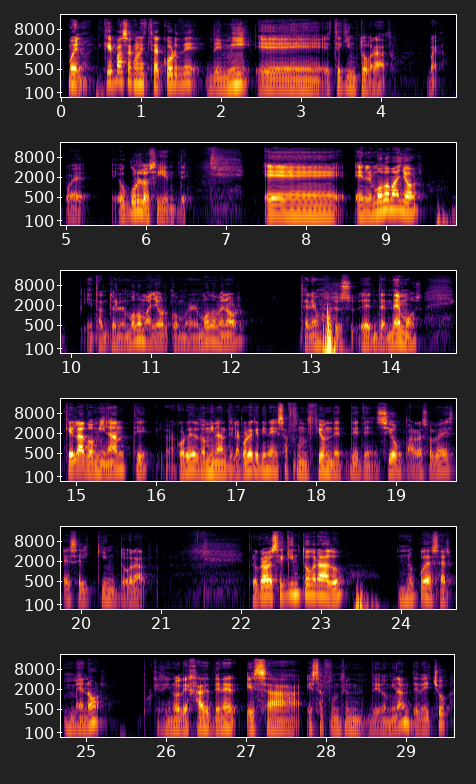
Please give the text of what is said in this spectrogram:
Bueno, ¿qué pasa con este acorde de mi, eh, este quinto grado? Bueno, pues ocurre lo siguiente. Eh, en el modo mayor, tanto en el modo mayor como en el modo menor, tenemos, entendemos que la dominante, el acorde dominante, el acorde que tiene esa función de, tensión para resolver es, el quinto grado. Pero claro, ese quinto grado no puede ser menor, porque si no deja de tener esa, función de dominante. De hecho,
